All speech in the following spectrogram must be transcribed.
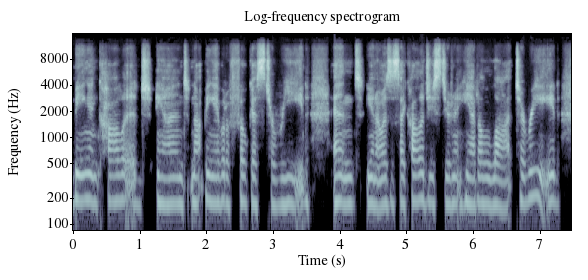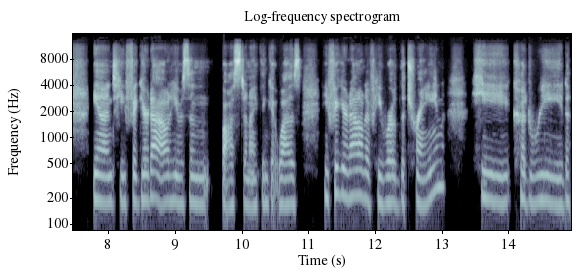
being in college and not being able to focus to read. And, you know, as a psychology student, he had a lot to read. And he figured out, he was in Boston, I think it was, he figured out if he rode the train, he could read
